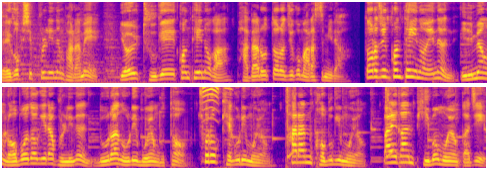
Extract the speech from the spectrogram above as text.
맥없이 풀리는 바람에 12개의 컨테이너가 바다로 떨어지고 말았습니다. 떨어진 컨테이너에는 일명 러버덕이라 불리는 노란 오리 모형부터 초록 개구리 모형, 파란 거북이 모형, 빨간 비버 모형까지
